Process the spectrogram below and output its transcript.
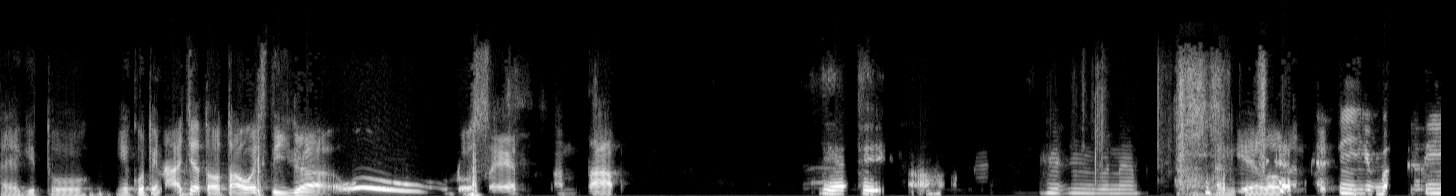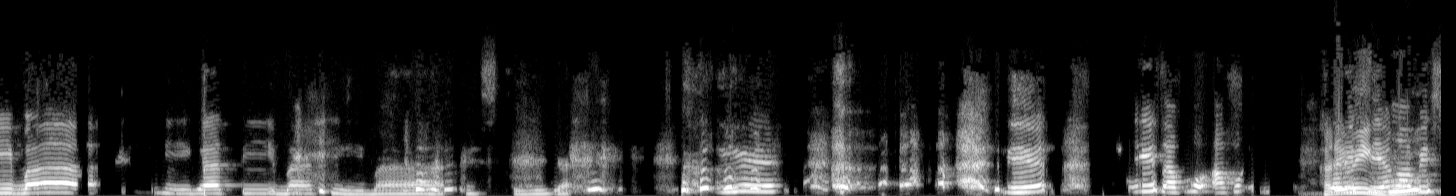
Kayak gitu. Ngikutin aja tahu-tahu S3. Uh, dosen. Mantap. Iya sih. Benar. Kan gelo kan. Tiba-tiba, tiga tiba-tiba, ketiga. Iya. Iya, aku aku Hari dari siang Minggu. habis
